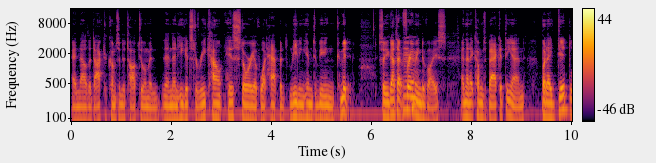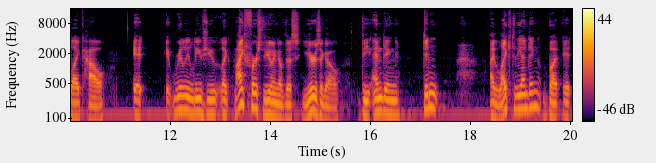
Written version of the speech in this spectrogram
and now the doctor comes in to talk to him and, and then he gets to recount his story of what happened leading him to being committed so you got that framing device and then it comes back at the end but I did like how it it really leaves you like my first viewing of this years ago. The ending didn't. I liked the ending, but it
